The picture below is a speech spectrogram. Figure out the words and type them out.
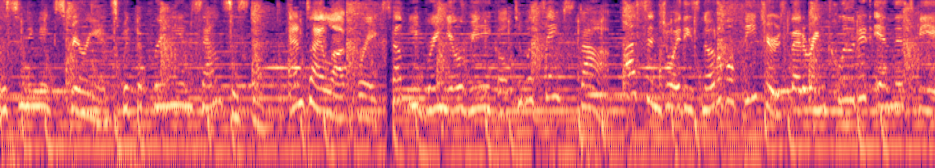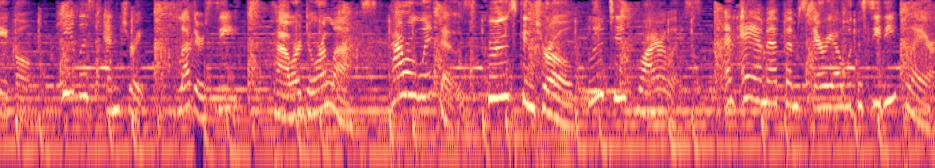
listening experience with the premium sound system. Anti-lock brakes help you bring your vehicle to a safe stop. Enjoy these notable features that are included in this vehicle. Keyless entry, leather seats, power door locks, power windows, cruise control, Bluetooth wireless, an AM FM stereo with a CD player.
